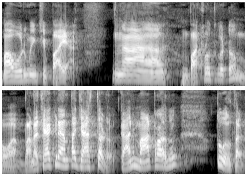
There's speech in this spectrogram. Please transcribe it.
మా ఊరి నుంచి పాయ. బట్టలు ఉతకటం బ- బడచాకిరి అంతా చేస్తాడు కానీ మాట రాదు తూలుతాడు.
